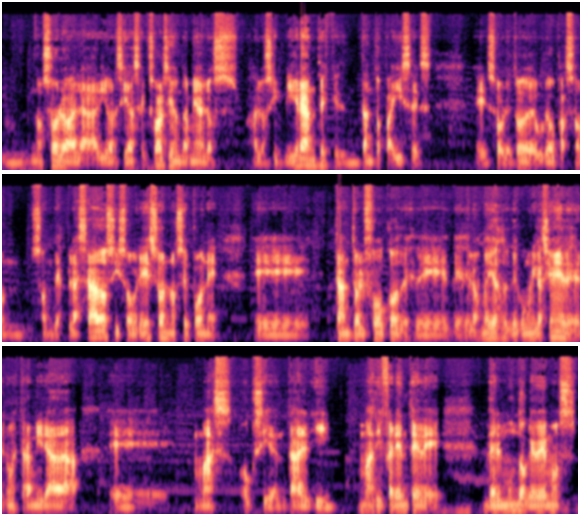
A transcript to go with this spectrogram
no solo a la diversidad sexual, sino también a los, a los inmigrantes que en tantos países eh, sobre todo de Europa, son, son desplazados y sobre eso no se pone eh, tanto el foco desde, desde, los medios de comunicación y desde nuestra mirada eh, más occidental y más diferente de, del mundo que vemos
